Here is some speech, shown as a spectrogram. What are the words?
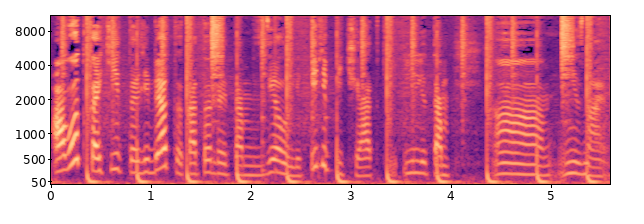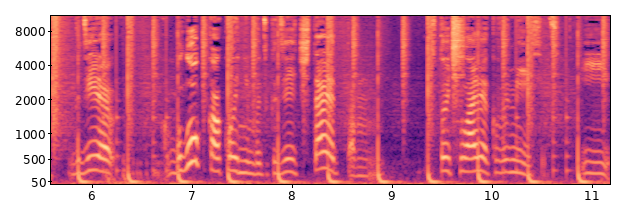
а вот какие-то ребята, которые там сделали перепечатки или там, а, не знаю, где блог какой-нибудь, где читает там 100 человек в месяц. И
